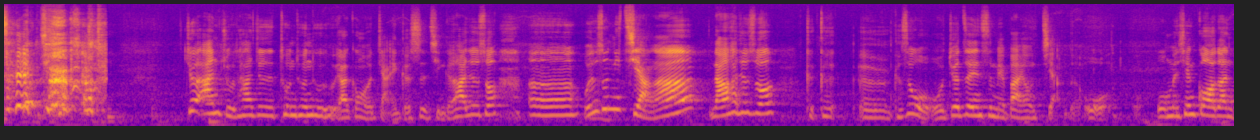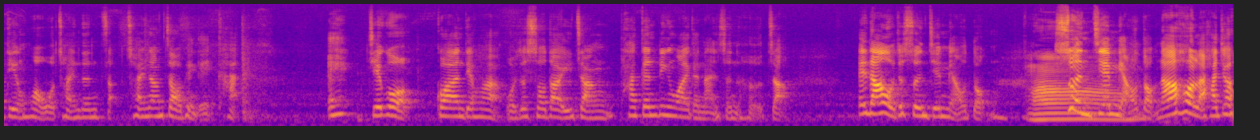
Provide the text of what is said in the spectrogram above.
这边讲一下。就安主他就是吞吞吐吐要跟我讲一个事情，可是他就说，呃，我就说你讲啊，然后他就说，可可呃，可是我我觉得这件事没办法用讲的，我我们先挂断电话，我传一张照传一张照片给你看，哎、结果挂断电话，我就收到一张他跟另外一个男生的合照，哎、然后我就瞬间秒懂，哦瞬间秒懂，然后后来他就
